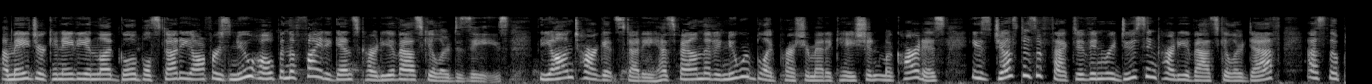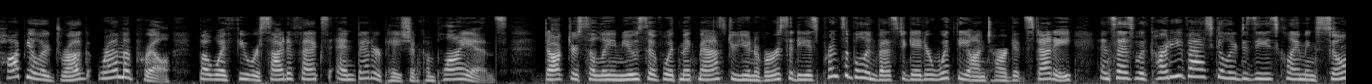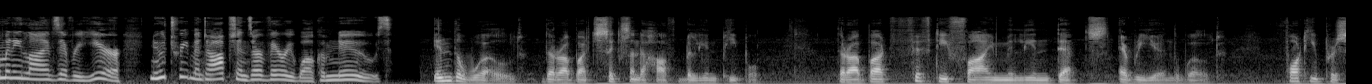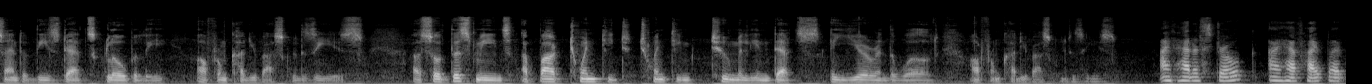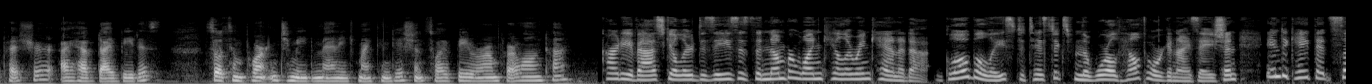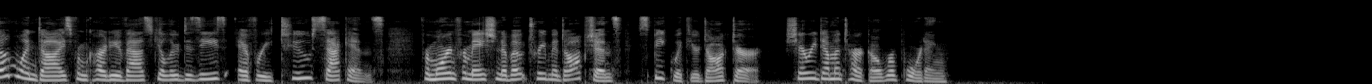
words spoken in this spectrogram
A major Canadian led global study offers new hope in the fight against cardiovascular disease. The On Target study has found that a newer blood pressure medication, Micardis, is just as effective in reducing cardiovascular death as the popular drug Ramipril, but with fewer side effects and better patient compliance. Dr. Salim Yusuf with McMaster University is principal investigator with the On Target study and says with cardiovascular disease claiming so many lives every year, new treatment options are very welcome news. In the world, there are about six and a half billion people. There are about 55 million deaths every year in the world. 40% of these deaths globally are from cardiovascular disease. Uh, so this means about 20 to 22 million deaths a year in the world are from cardiovascular disease. I've had a stroke, I have high blood pressure, I have diabetes, so it's important to me to manage my condition, so I've been around for a long time. Cardiovascular disease is the number one killer in Canada. Globally, statistics from the World Health Organization indicate that someone dies from cardiovascular disease every two seconds. For more information about treatment options, speak with your doctor. Sherry Demetarco reporting.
